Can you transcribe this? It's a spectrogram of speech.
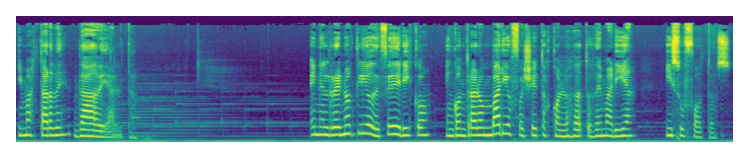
y más tarde dada de alta. En el Renault Clio de Federico encontraron varios folletos con los datos de María y sus fotos.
